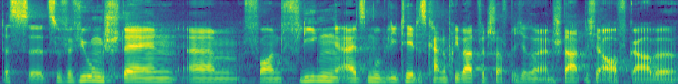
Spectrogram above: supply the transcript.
das äh, zur Verfügung stellen ähm, von Fliegen als Mobilität ist keine privatwirtschaftliche, sondern eine staatliche Aufgabe,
